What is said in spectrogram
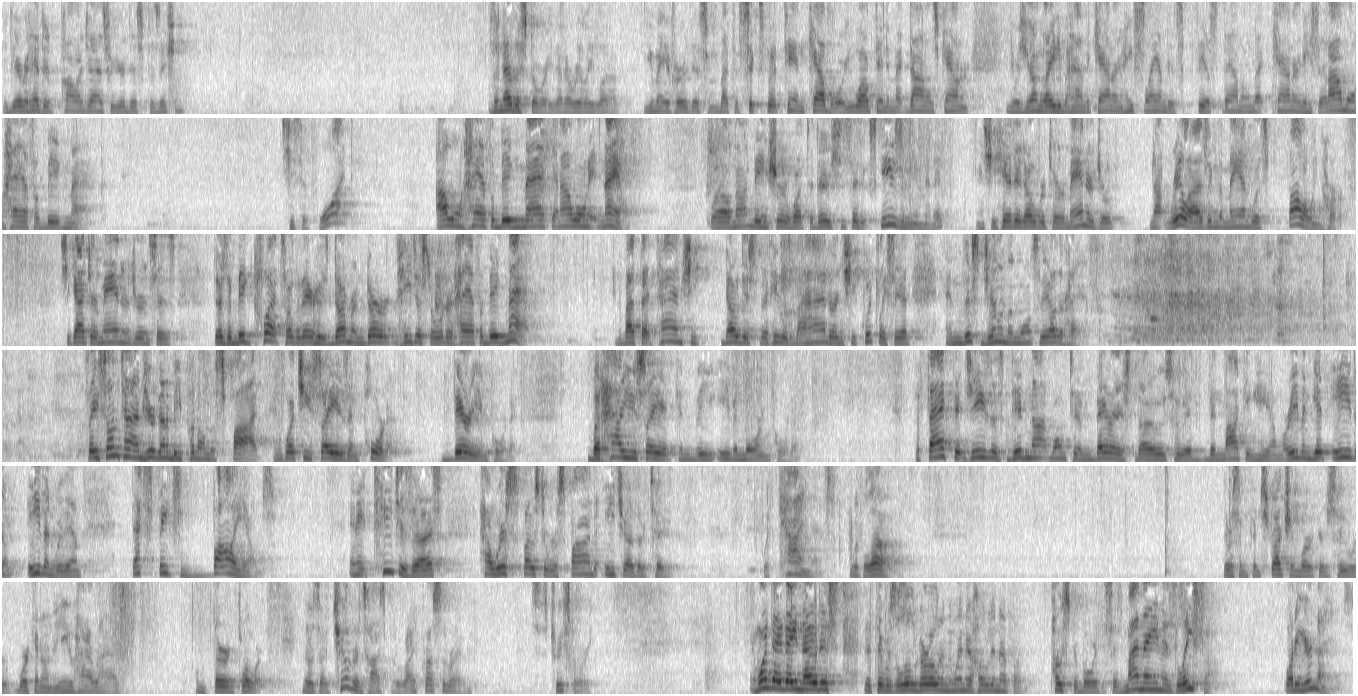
Have you ever had to apologize for your disposition? There's another story that I really love. You may have heard this one about the six foot ten cowboy. He walked into McDonald's counter, and there was a young lady behind the counter, and he slammed his fist down on that counter, and he said, "I want half a Big Mac." She said, "What?" I want half a Big Mac, and I want it now. Well, not being sure what to do, she said, "Excuse me a minute," and she headed over to her manager, not realizing the man was following her. She got to her manager and says, there's a big klutz over there who's dumber than dirt, and he just ordered half a Big Mac. And about that time, she noticed that he was behind her, and she quickly said, And this gentleman wants the other half. See, sometimes you're going to be put on the spot, and what you say is important, very important. But how you say it can be even more important. The fact that Jesus did not want to embarrass those who had been mocking him or even get even, with him, that speaks volumes. And it teaches us how we're supposed to respond to each other too with kindness, with love. There were some construction workers who were working on a new high rise on third floor. There was a children's hospital right across the road. This is a true story. And one day they noticed that there was a little girl in the window holding up a poster board that says, My name is Lisa. What are your names?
